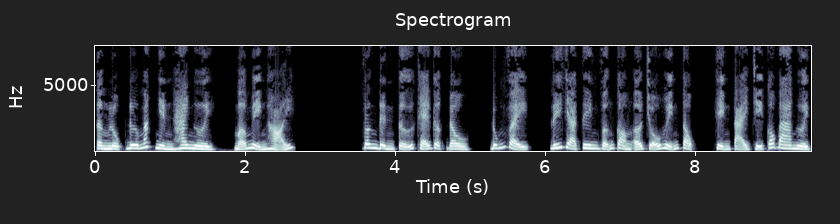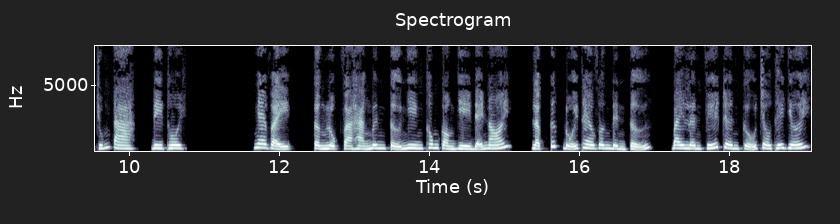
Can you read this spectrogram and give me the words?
Tần Lục đưa mắt nhìn hai người, mở miệng hỏi. Vân Đình Tử khẽ gật đầu, đúng vậy, Lý Già Tiên vẫn còn ở chỗ huyễn tộc, hiện tại chỉ có ba người chúng ta, đi thôi. Nghe vậy, Tần Lục và Hàng Minh tự nhiên không còn gì để nói, lập tức đuổi theo Vân Đình Tử, bay lên phía trên cửu châu thế giới.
